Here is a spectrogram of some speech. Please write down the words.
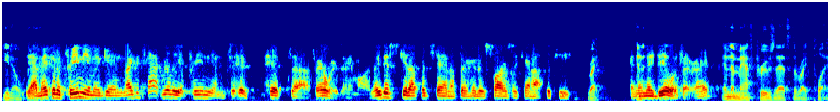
You know, Yeah, make it a premium again. Like it's not really a premium to hit hit uh, fairways anymore. They just get up and stand up there and hit as far as they can off the tee, right. and then they deal with it. Right. And the math proves that's the right play.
